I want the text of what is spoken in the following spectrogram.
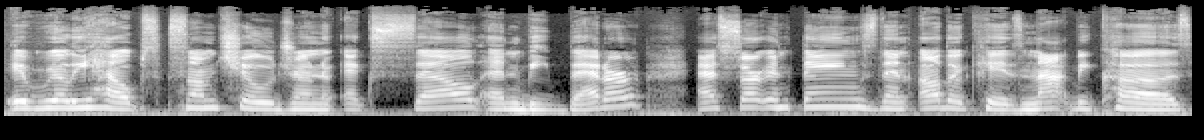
it really helps some children excel and be better at certain things than other kids, not because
